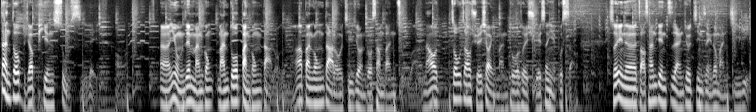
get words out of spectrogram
但都比较偏素食类的哦。呃，因为我们这边蛮公蛮多办公大楼的。啊，办公大楼其实就很多上班族啊，然后周遭学校也蛮多，所以学生也不少，所以呢，早餐店自然就竞争也都蛮激烈的。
